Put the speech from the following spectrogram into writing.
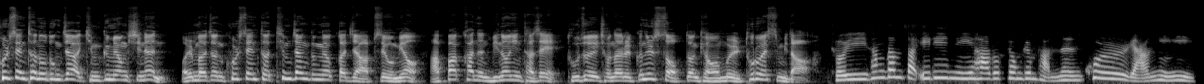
콜센터 노동자 김금영 씨는 얼마 전 콜센터 팀장 경력까지 앞세우며 압박하는 민원인 탓에 도저히 전화를 끊을 수 없던 경험을 토로했습니다. 저희 상담사 1인이 하루 평균 받는 콜 양이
